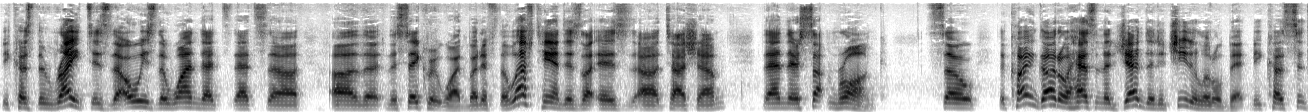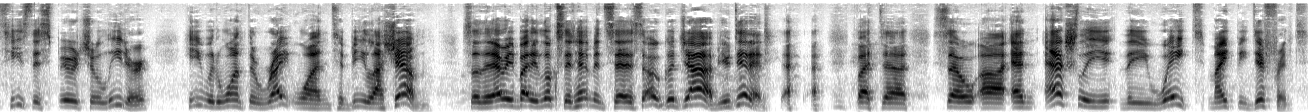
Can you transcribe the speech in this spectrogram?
because the right is the, always the one that that's uh, uh, the the sacred one. But if the left hand is is uh, to Hashem, then there's something wrong. So the Kohen Gadol has an agenda to cheat a little bit because since he's the spiritual leader, he would want the right one to be Lashem, so that everybody looks at him and says, "Oh, good job, you did it." but uh, so uh, and actually, the weight might be different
